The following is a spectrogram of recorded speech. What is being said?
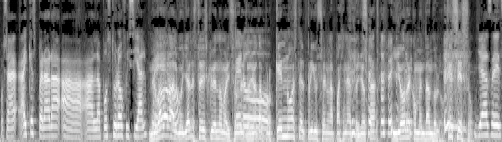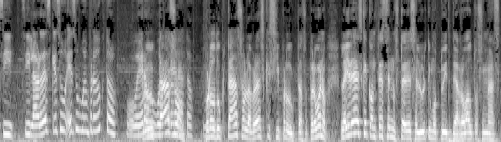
o sea, hay que esperar a, a- a la postura oficial. Me pero, va a dar algo, ya le estoy escribiendo a Marisol pero- de Toyota, ¿por qué no está el Prius en la página de Toyota? y yo recomendándolo. ¿Qué es eso? Ya sé, sí, sí, la verdad es que es un, es un buen producto, o era un buen producto. Productazo, la verdad es que sí, productazo. Pero bueno, la idea es que contesten ustedes el último tweet de arroba autos y más,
